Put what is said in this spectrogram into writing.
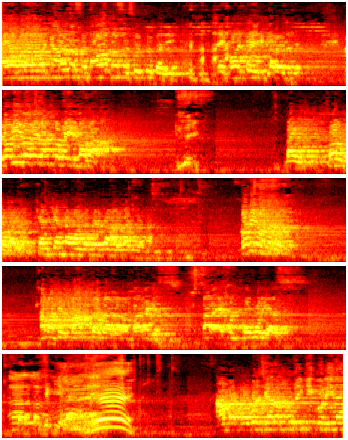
আয়া- বলার আমার কারণ আছে দাওয়াত আছে চলতে পারি এই হয়তো এই কারণে। গভীর লক্ষ্য করেন বাবা। ভাই চলবো ভাই কেন কেনটা বন্ধ করবে আল্লাহ গভীর মনোযোগ। আমাদের বাপ দাদা যারা মারা গেছে তারা এখন কবরে আছে? আমরা কবর জিয়ারত করি কি করি না?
